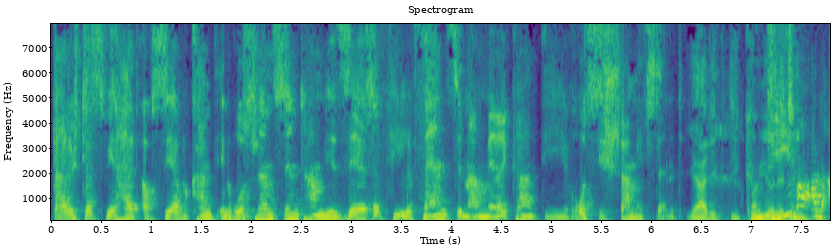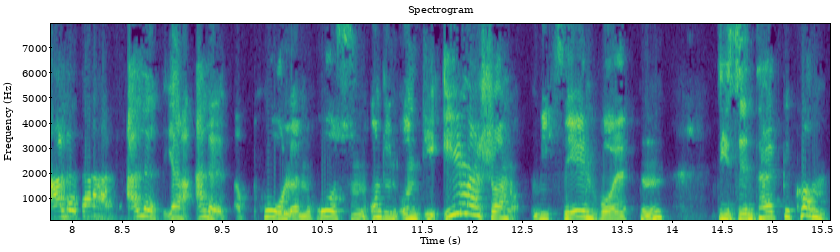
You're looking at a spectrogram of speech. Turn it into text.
dadurch, dass wir halt auch sehr bekannt in Russland sind, haben wir sehr, sehr viele Fans in Amerika, die russischstammig sind. Ja, die, die Community. Und die waren alle da, alle, ja, alle Polen, Russen und, und, und, die immer schon mich sehen wollten, die sind halt gekommen.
